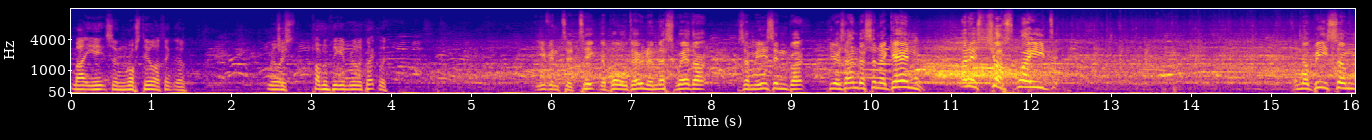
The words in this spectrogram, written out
Matt Yates and Ross Taylor, I think they'll really just come into the game really quickly even to take the ball down in this weather is amazing. But here's Anderson again, and it's just wide. And there'll be some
